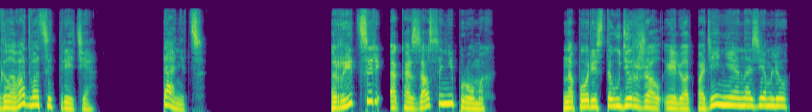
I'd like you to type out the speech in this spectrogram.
Глава 23. Танец. Рыцарь оказался не промах. Напористо удержал Элю от падения на землю,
